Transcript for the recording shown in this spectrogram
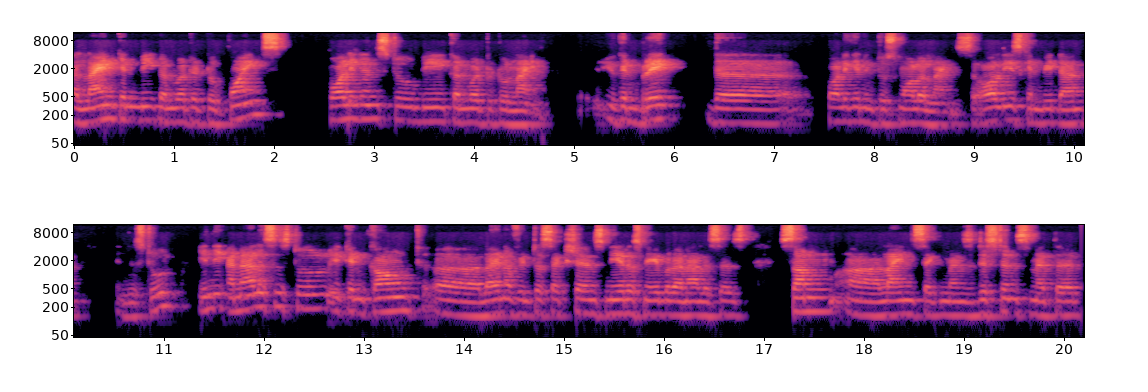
a line can be converted to points polygons to be converted to line. You can break the polygon into smaller lines. So all these can be done in this tool. In the analysis tool you can count uh, line of intersections nearest neighbor analysis some uh, line segments distance method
